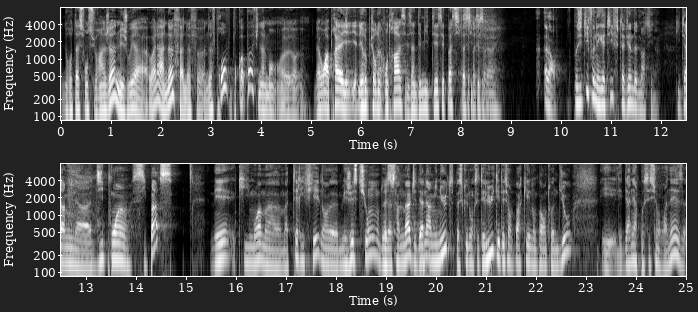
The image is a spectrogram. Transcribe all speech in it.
une rotation sur un jeune, mais jouer à, voilà, à 9, à 9, euh, 9 pro, pourquoi pas finalement. Euh, mais bon, après, il y a les ruptures de contrat, c'est des indemnités, c'est pas si facile pas que si- ça. Alors, positif ou négatif, Tavion Don Martin, qui termine à 10 points, 6 passes, mais qui, moi, m'a terrifié dans la- mes gestions de la fin de match, des dernières minutes, parce que donc c'était lui qui était sur le parquet, non pas Antoine Dio. Et les dernières possessions rouennaises,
